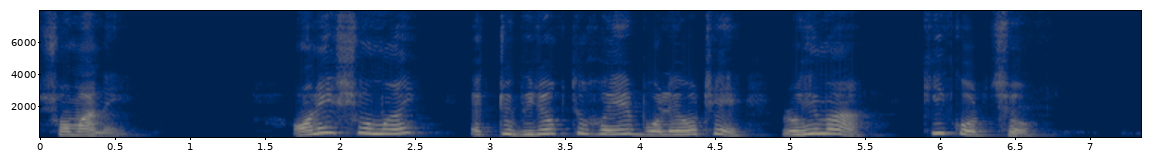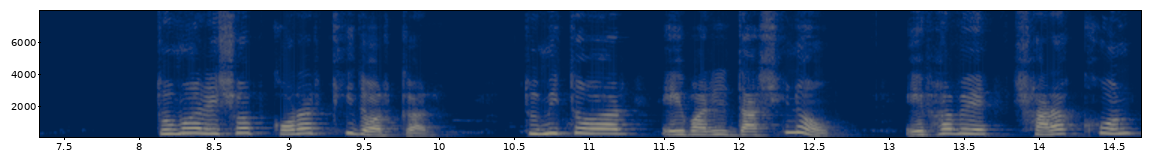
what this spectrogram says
সমানে। অনেক সময় একটু বিরক্ত হয়ে বলে ওঠে, রহিমা, কি করছ? তোমার এসব করার কি দরকার? তুমি তো আর এই বাড়ির দাসী নও। এভাবে সারাক্ষণ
